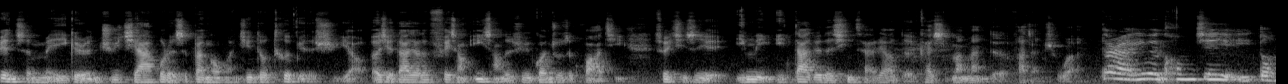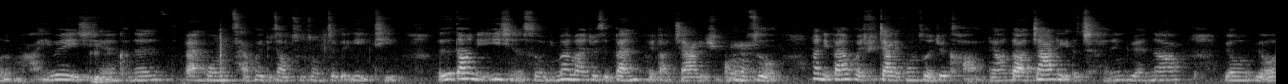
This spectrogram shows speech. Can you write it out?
变成每一个人居家或者是办公环境都特别的需要，而且大家都非常异常的去关注这个话题，所以其实也引领一大堆的新材料的开始慢慢的发展出来。当然，因为空间也移动了嘛，嗯、因为以前可能办公才会比较注重这个议题，嗯、可是当你疫情的时候，你慢慢就是搬回到家里去工作，嗯、那你搬回去家里工作，你就考量到家里的成员啊，有有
